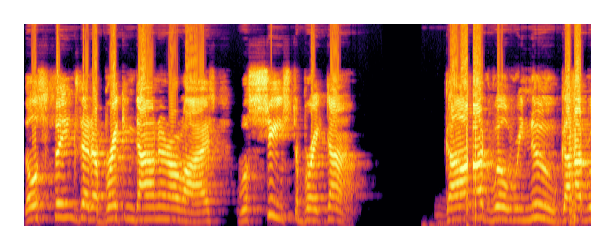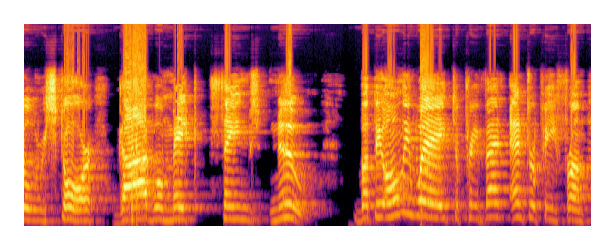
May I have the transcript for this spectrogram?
those things that are breaking down in our lives will cease to break down. God will renew, God will restore, God will make things new. But the only way to prevent entropy from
